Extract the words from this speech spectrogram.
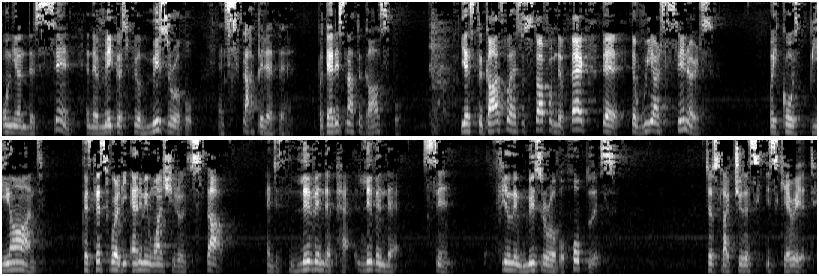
only on the sin and they make us feel miserable and stop it at that. But that is not the gospel. Yes, the gospel has to start from the fact that, that we are sinners, but it goes beyond, because that's where the enemy wants you to stop and just live in that, live in that sin, feeling miserable, hopeless, just like Judas Iscariot.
